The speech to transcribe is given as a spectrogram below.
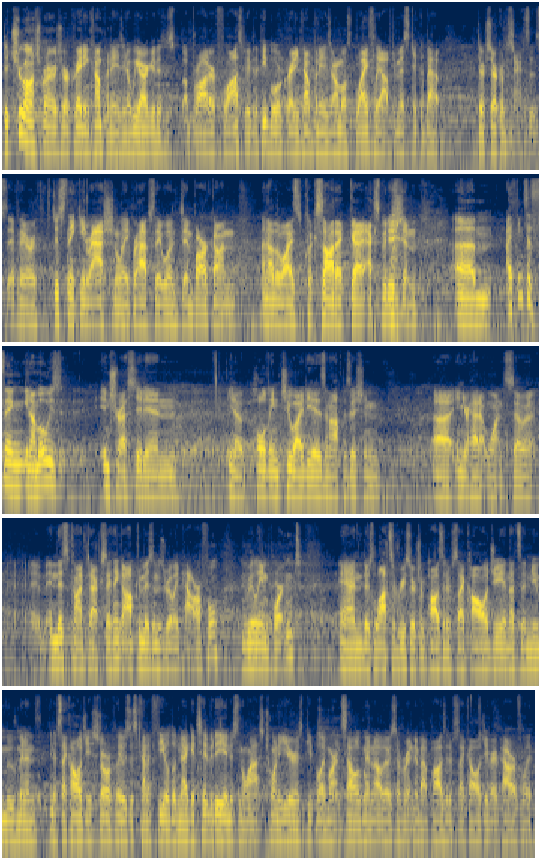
the true entrepreneurs who are creating companies, you know, we argue this is a broader philosophy, but the people who are creating companies are almost blithely optimistic about their circumstances. If they were just thinking rationally, perhaps they wouldn't embark on an otherwise quixotic uh, expedition. Um, I think the thing, you know, I'm always interested in, you know, holding two ideas in opposition uh, in your head at once. So, uh, in this context, I think optimism is really powerful, really important and there's lots of research in positive psychology, and that's a new movement. And you know, psychology historically was this kind of field of negativity, and just in the last 20 years, people like Martin Seligman and others have written about positive psychology very powerfully.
